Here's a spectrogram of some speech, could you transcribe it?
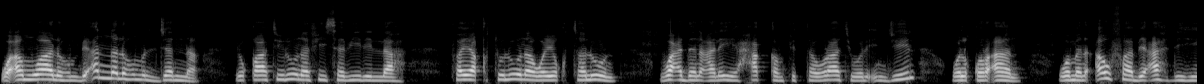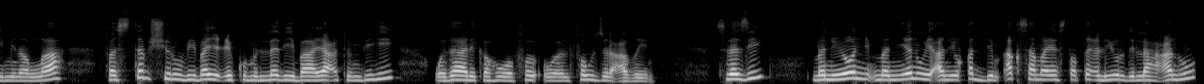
وأموالهم بأن لهم الجنة يقاتلون في سبيل الله فيقتلون ويقتلون وعدا عليه حقا في التوراة والإنجيل والقرآن ومن أوفى بعهده من الله فاستبشروا ببيعكم الذي بايعتم به وذلك هو الفوز العظيم سلزي من, من ينوي أن يقدم أقصى ما يستطيع ليرضي الله عنه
